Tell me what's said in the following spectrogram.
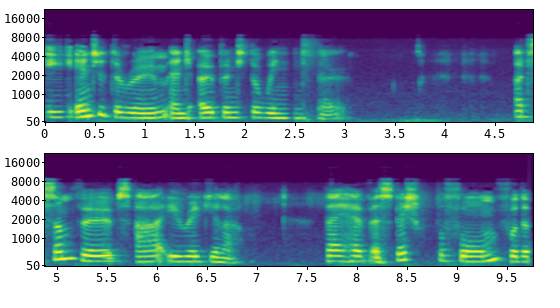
He entered the room and opened the window. But some verbs are irregular. They have a special form for the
